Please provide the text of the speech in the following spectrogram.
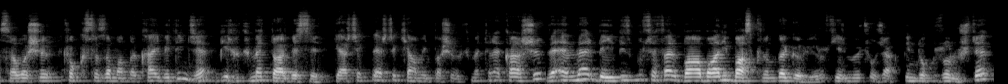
savaşı çok kısa zamanda kaybedince bir hükümet darbesi gerçekleşti Kamil Paşa hükümetine karşı ve Enver Bey'i biz bu sefer Babali baskınında görüyoruz. 23 Ocak 1913'te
